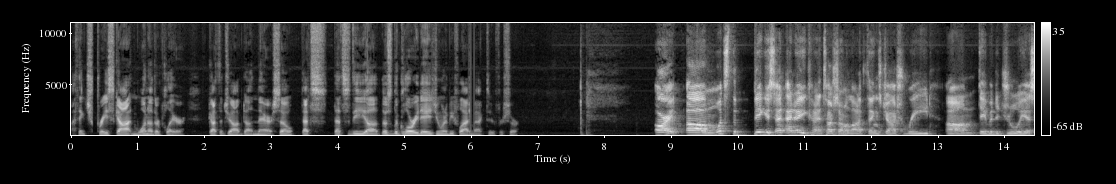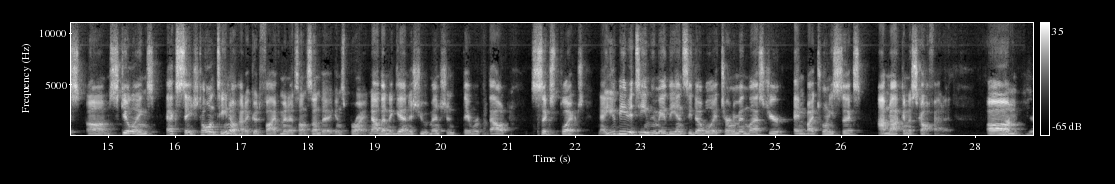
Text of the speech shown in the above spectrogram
I think Trey Scott and one other player got the job done there. So that's that's the uh, those are the glory days you want to be flashing back to for sure. All right. Um, what's the biggest? I, I, know you kind of touched on a lot of things. Josh Reed, um, David DeJulius, um, Skillings, ex Sage Tolentino had a good five minutes on Sunday against Bryant. Now, then again, as you mentioned, they were without six players. Now, you beat a team who made the NCAA tournament last year, and by 26, I'm not going to scoff at it. Um, right. Yeah.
